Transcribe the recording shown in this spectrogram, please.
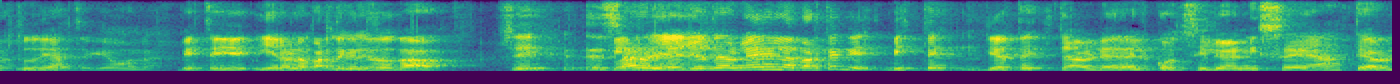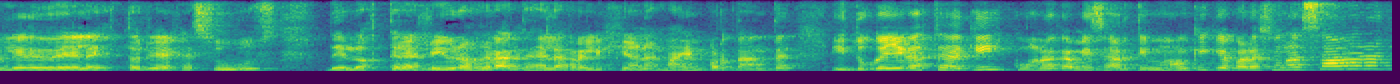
estudié. estudiaste, qué bola. ¿Viste? Y, y era No la parte que te tocaba. Sí, es- Claro, ya yo te hablé de la parte que, viste, yo te, te hablé del concilio de Nicea, te hablé de la historia de Jesús, de los tres libros grandes de las religiones más importantes, y tú que llegaste aquí con una camisa de Arctic Monkey que parece una sábana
